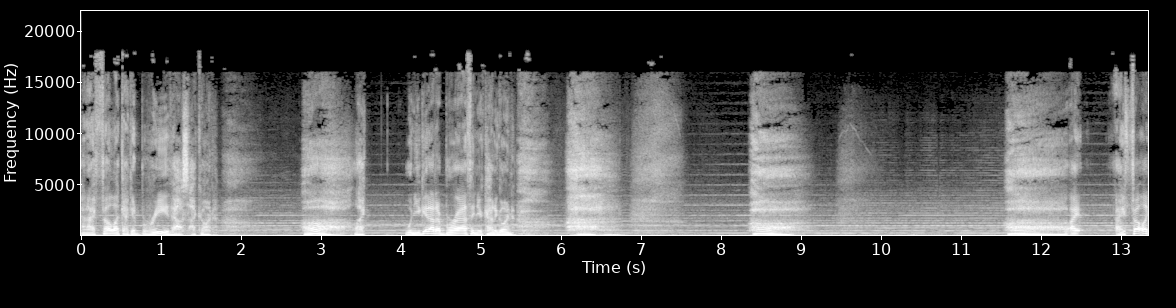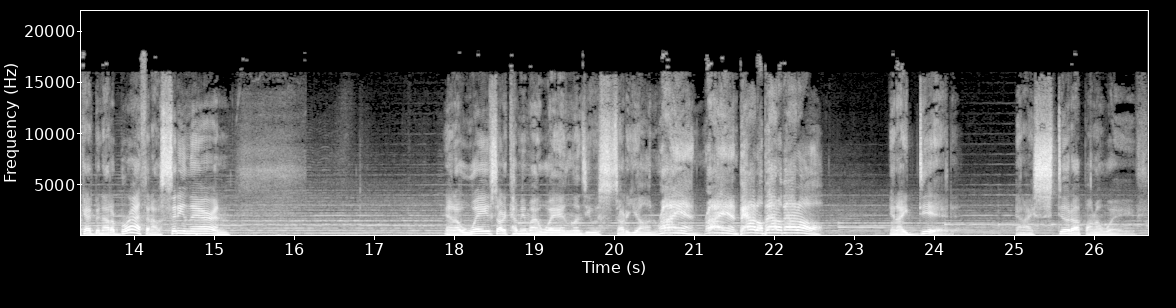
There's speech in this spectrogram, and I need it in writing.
And I felt like I could breathe. I was like going, oh, like when you get out of breath and you're kind of going, Ah. Ah. I, I felt like I'd been out of breath and I was sitting there and and a wave started coming my way and Lindsay was started yelling, Ryan, Ryan, paddle, paddle, paddle. And I did. And I stood up on a wave.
